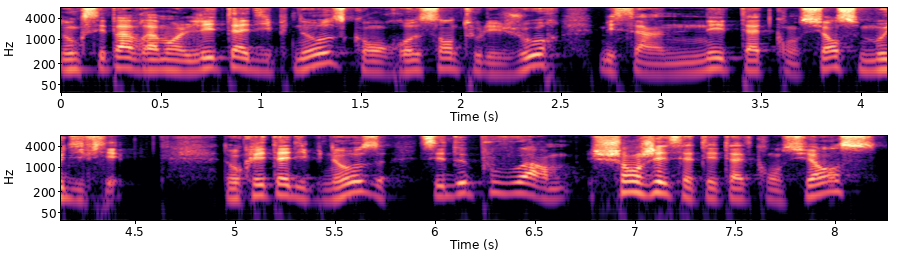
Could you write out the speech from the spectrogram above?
Donc c'est pas vraiment l'état d'hypnose qu'on ressent tous les jours, mais c'est un état de conscience modifié. Donc l'état d'hypnose, c'est de pouvoir changer cet état de conscience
